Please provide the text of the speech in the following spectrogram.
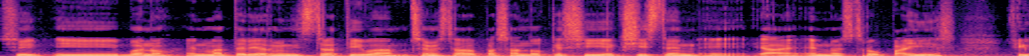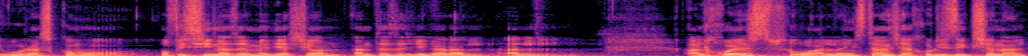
Sí, y bueno, en materia administrativa se me estaba pasando que sí existen eh, en nuestro país figuras como oficinas de mediación antes de llegar al, al, al juez o a la instancia jurisdiccional,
